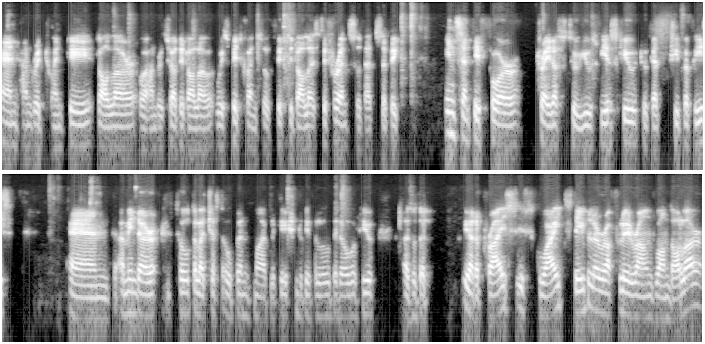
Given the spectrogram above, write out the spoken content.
and $120 or $130 with Bitcoin. So $50 difference. So that's a big incentive for traders to use BSQ to get cheaper fees. And I mean, their total, I just opened my application to give a little bit overview. Uh, so that, yeah, the price is quite stable, roughly around $1,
